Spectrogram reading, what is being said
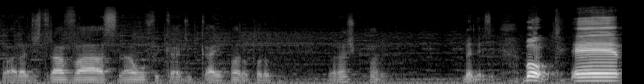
Parar de travar, senão eu vou ficar de cair. Parou, parou. Agora acho que parou. Beleza. Bom, é,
